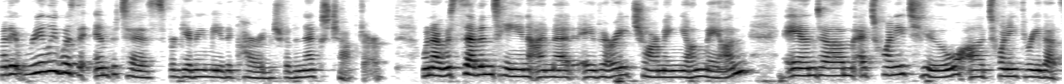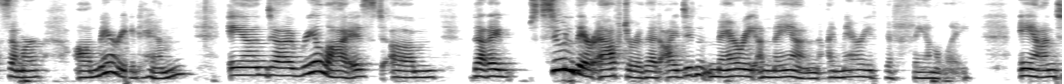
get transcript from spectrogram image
but it really was the impetus for giving me the courage for the next chapter. When I was 17, I met a very charming young man, and um, at 22, uh, 23 that summer, uh, married him, and I realized um, that I soon thereafter that I didn't marry a man, I married a family. And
